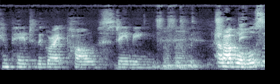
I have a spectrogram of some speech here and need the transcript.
compared to the great pile of steaming Mhm. troubles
